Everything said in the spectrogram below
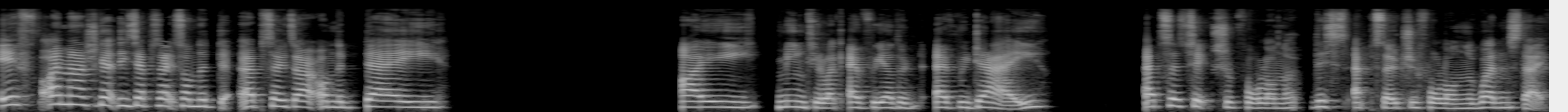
if I manage to get these episodes on the episodes out on the day I mean to, like every other every day, episode six should fall on the this episode should fall on the Wednesday.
